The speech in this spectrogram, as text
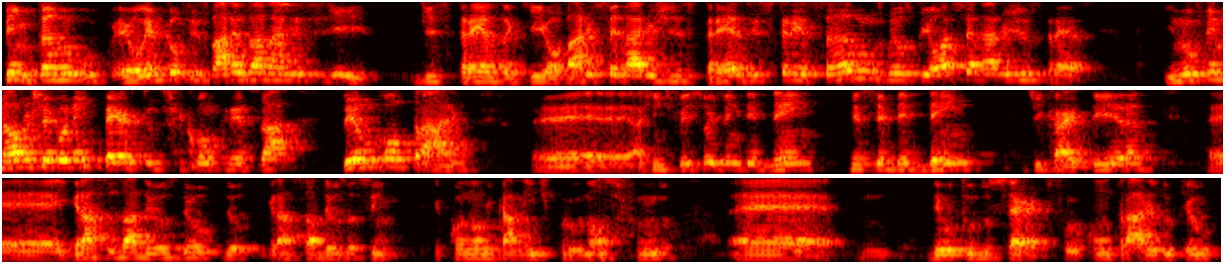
pintando. Eu lembro que eu fiz várias análises de estresse aqui, ó, vários cenários de estresse, estressando os meus piores cenários de estresse. E no final não chegou nem perto de se concretizar, pelo contrário, é, a gente fez foi vender bem, receber bem de carteira, é, e graças a Deus deu, deu, graças a Deus assim, economicamente para o nosso fundo é, deu tudo certo. Foi o contrário do que eu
